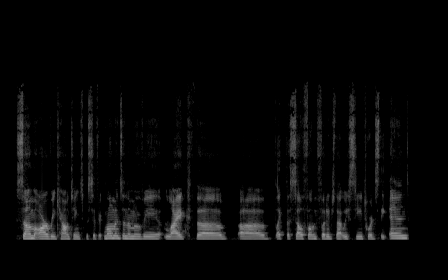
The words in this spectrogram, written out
some are recounting specific moments in the movie like the uh like the cell phone footage that we see towards the end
